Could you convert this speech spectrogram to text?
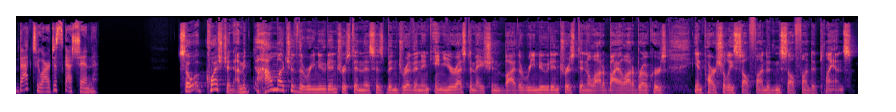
back to our discussion. So, a question I mean, how much of the renewed interest in this has been driven, in, in, your estimation, by the renewed interest in a lot of by a lot of brokers in partially self funded and self funded plans?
